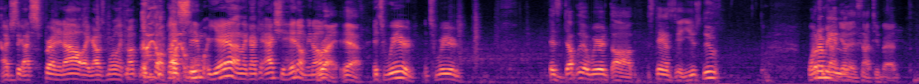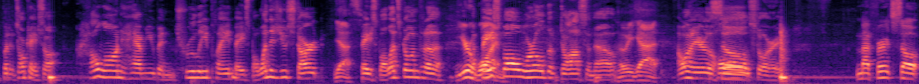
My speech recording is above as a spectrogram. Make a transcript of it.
I just like I spread it out. Like I was more like, I see more, yeah, and like I can actually hit him. You know, Right? Yeah, It's weird. It's weird. It's definitely a weird uh, stance to get used to. Once But I mean- get it, it's not too bad. But it's okay. So, how long have you been truly playing baseball? When did you start Yes, baseball? Let's go into the, year the one. baseball world of Dawson now. Who you got? I want to hear the So- whole story. My first so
